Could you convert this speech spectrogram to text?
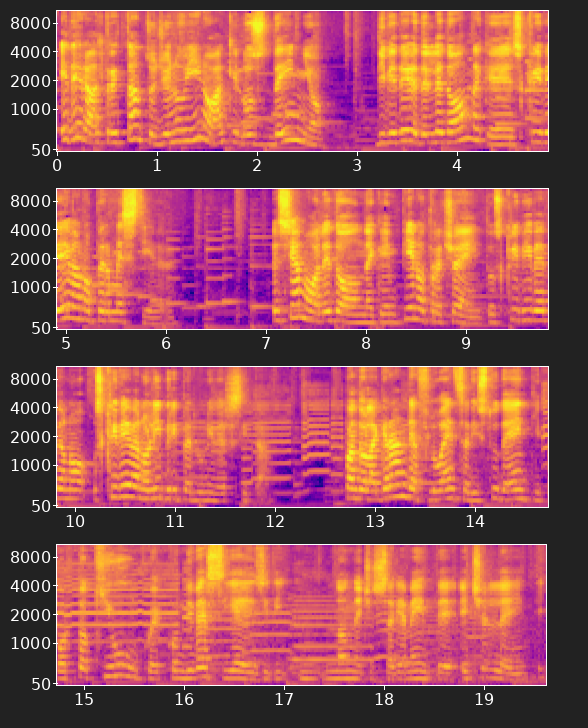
ed era altrettanto genuino anche lo sdegno di vedere delle donne che scrivevano per mestiere. Pensiamo alle donne che in pieno Trecento scrivevano, scrivevano libri per l'università. Quando la grande affluenza di studenti portò chiunque con diversi esiti, non necessariamente eccellenti,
